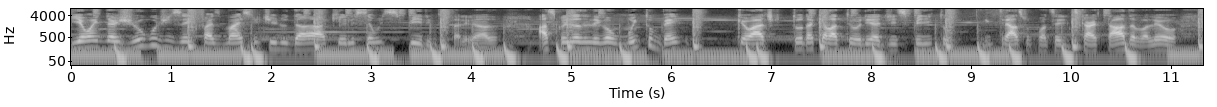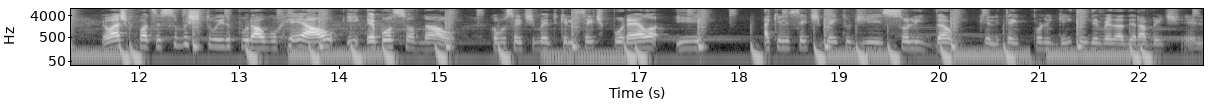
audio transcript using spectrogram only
E eu ainda julgo dizer que faz mais sentido da que ele ser um espírito, tá ligado? As coisas ligam muito bem. Que eu acho que toda aquela teoria de espírito, entre aspas, pode ser descartada, valeu? Eu acho que pode ser substituído por algo real e emocional, como o sentimento que ele sente por ela e aquele sentimento de solidão que ele tem por ninguém entender verdadeiramente ele.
